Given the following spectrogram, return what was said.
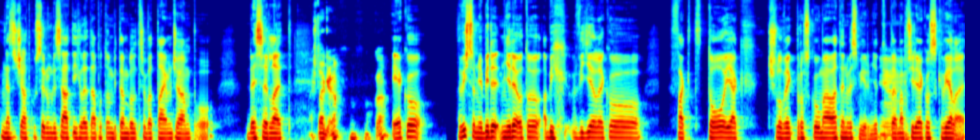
na začátku 70. let a potom by tam byl třeba time jump o 10 let. Až tak, jo? Okay. Jako, víš co, mě, jde, mě jde o to, abych viděl jako fakt to, jak člověk proskoumává ten vesmír. Mně to Jo, téma přijde jako skvělé.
